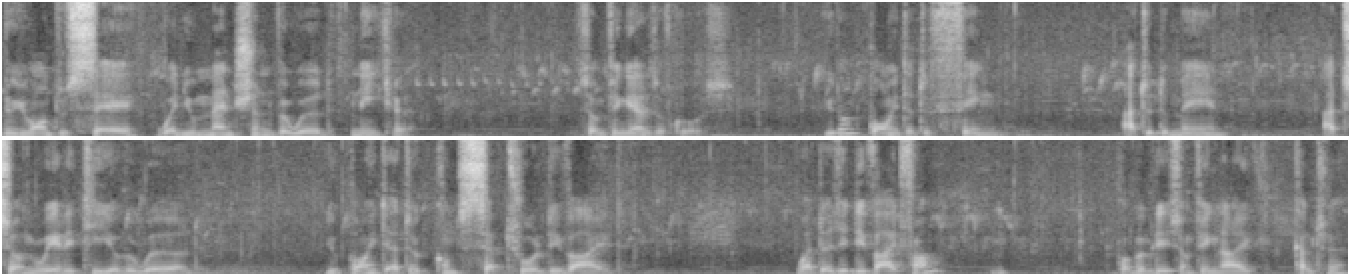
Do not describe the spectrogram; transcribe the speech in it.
do you want to say when you mention the word nature? Something else, of course. You don't point at a thing, at a domain, at some reality of the world. You point at a conceptual divide. What does it divide from? Hmm. Probably something like culture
